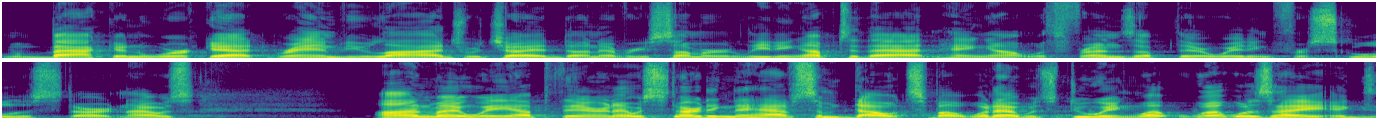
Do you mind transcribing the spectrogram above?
back and work at Grandview Lodge, which I had done every summer leading up to that, hang out with friends up there waiting for school to start. And I was on my way up there and I was starting to have some doubts about what I was doing. What, what was I ex-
